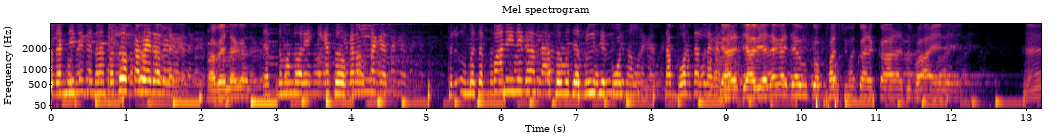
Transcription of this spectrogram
को डर नहीं लगा पता हो कबे डर लगा? कबे लगत जब तुम मनोरे ऐसा करन लगा फिर उनमें से पानी निकलने लगा फिर मुझे रुई से पहुँचने लगा तब बहुत डर लगा यार जब ये लगा जब को फसू कर काढ़त भाई रे। हैं?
